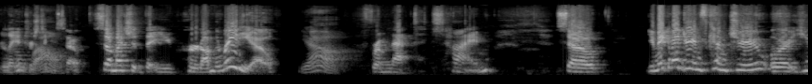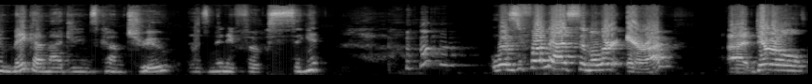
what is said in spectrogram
really Oh, interesting. wow. So so much that you heard on the radio Yeah. from that time. So you make my dreams come true, or you make my dreams come true, as many folks sing it, was from that similar era. Uh, Daryl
